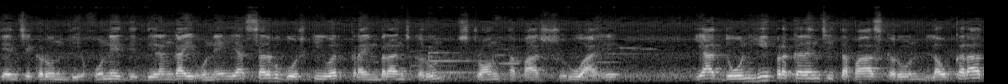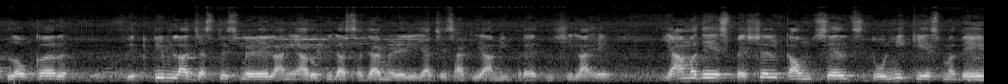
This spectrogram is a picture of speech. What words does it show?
त्यांच्याकडून दि होणे दि दिरंगाई होणे या सर्व गोष्टीवर क्राईम ब्रांच करून स्ट्रॉंग तपास सुरू आहे. या दोन्ही प्रकरणांची तपास करून लवकरात लवकर विक्टीमला जस्टिस मिळेल आणि आरोपीला सजा मिळेल याच्यासाठी आम्ही प्रयत्नशील आहे. यामध्ये स्पेशल काउन्सिल्स दोन्ही केसमध्ये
